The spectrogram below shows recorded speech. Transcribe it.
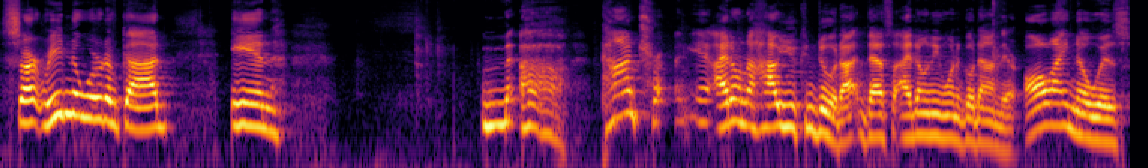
start reading the Word of God, and uh, contra- I don't know how you can do it. I, that's, I don't even want to go down there. All I know is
